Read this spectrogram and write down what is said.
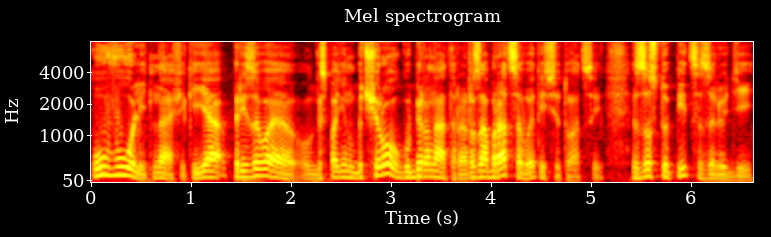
Уволить нафиг. Я призываю господина Бочарова, губернатора, разобраться в этой ситуации, заступиться за людей.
